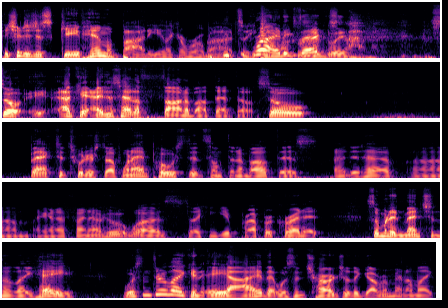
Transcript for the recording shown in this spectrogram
They should have just gave him a body like a robot, so he Right, could walk around exactly. so eh, okay, I just had a thought about that though. So back to Twitter stuff. When I posted something about this, I did have. Um, I gotta find out who it was so I can give proper credit. Someone had mentioned that, like, hey, wasn't there like an AI that was in charge of the government? I'm like,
